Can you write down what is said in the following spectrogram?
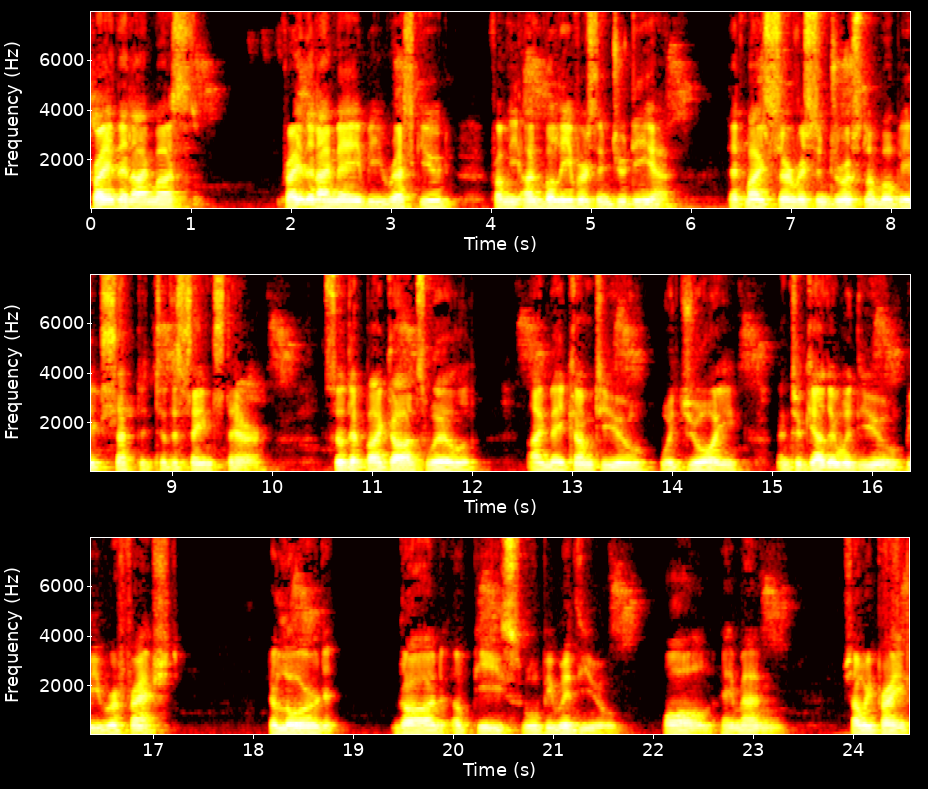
Pray that I must Pray that I may be rescued from the unbelievers in Judea, that my service in Jerusalem will be accepted to the saints there, so that by God's will I may come to you with joy and together with you be refreshed. The Lord God of peace will be with you all. Amen. Shall we pray?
